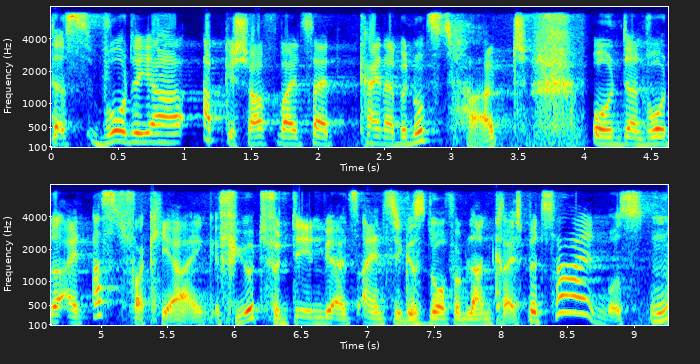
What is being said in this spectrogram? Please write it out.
Das wurde ja abgeschafft, weil es halt keiner benutzt hat. Und dann wurde ein Astverkehr eingeführt, für den wir als einziges Dorf im Landkreis bezahlen mussten.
